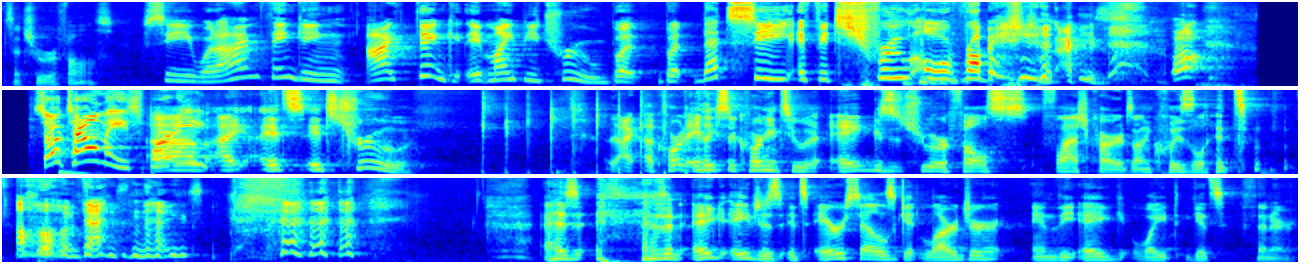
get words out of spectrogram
Is that true or false? See, what I'm thinking, I think it might be true, but but let's see if it's true or rubbish. Nice. oh, so tell me, Sparty. Um, I it's it's true. I, according, at least according to eggs, true or false flashcards on Quizlet, oh, that's nice. as as an egg ages, its air cells get larger and the egg white gets thinner.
